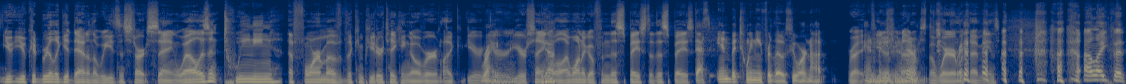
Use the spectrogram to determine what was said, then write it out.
you you could really get down in the weeds and start saying, well, isn't tweening a form of the computer taking over? Like you're Right. you're you're saying, Yeah. well, I want to go from this space to this space, that's in betweening for those who are not right? If you- animation you're not aware of what that means. I like that,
